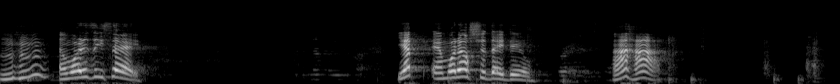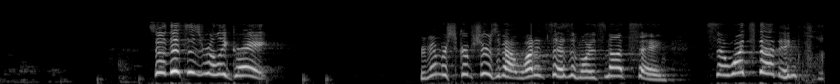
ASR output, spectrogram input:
Mm-hmm. And what does he say? Yep. And what else should they do? Aha. Uh-huh. So this is really great. Remember, scripture is about what it says and what it's not saying. So what's that in,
